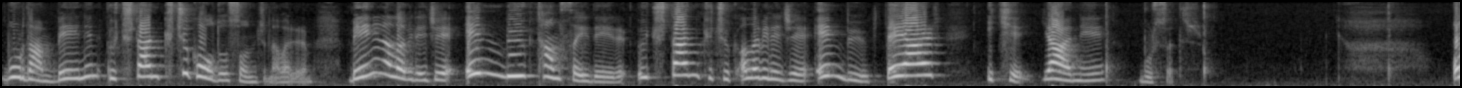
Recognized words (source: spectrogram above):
buradan b'nin 3'ten küçük olduğu sonucuna varırım. b'nin alabileceği en büyük tam sayı değeri 3'ten küçük alabileceği en büyük değer 2 yani Bursa'dır. 10.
